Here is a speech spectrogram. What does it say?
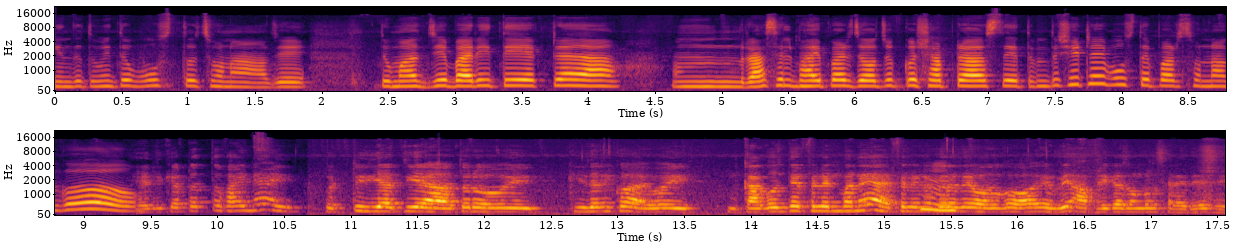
কিন্তু তুমি তো বুঝতেছো না যে তোমার যে বাড়িতে একটা রাসেল ভাইপার যে অযোগ্য সাপটা আছে তুমি তো সেটাই বুঝতে পারছ না গো। হেলিকপ্টার তো ভাই নাই। ইয়া টিয়া তোর ওই কি জানি কয় ওই কাগজ দিয়ে প্লেন বানায় প্লেনে করে আফ্রিকা জঙ্গল ছেড়ে দিয়েছে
